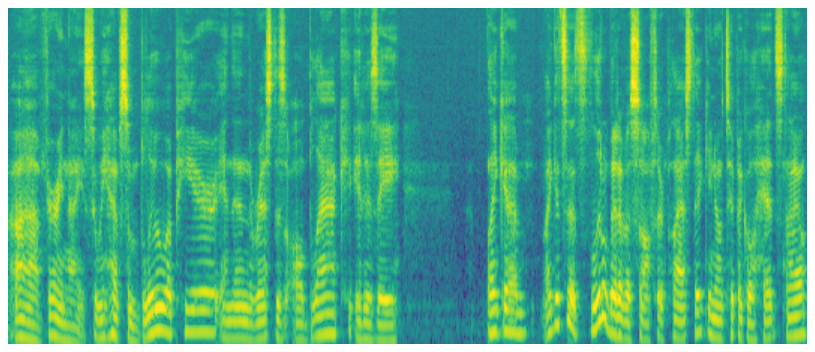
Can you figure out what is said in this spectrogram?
Ah, very nice. So we have some blue up here, and then the rest is all black. It is a, like a, um, I guess it's a little bit of a softer plastic, you know, typical head style.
